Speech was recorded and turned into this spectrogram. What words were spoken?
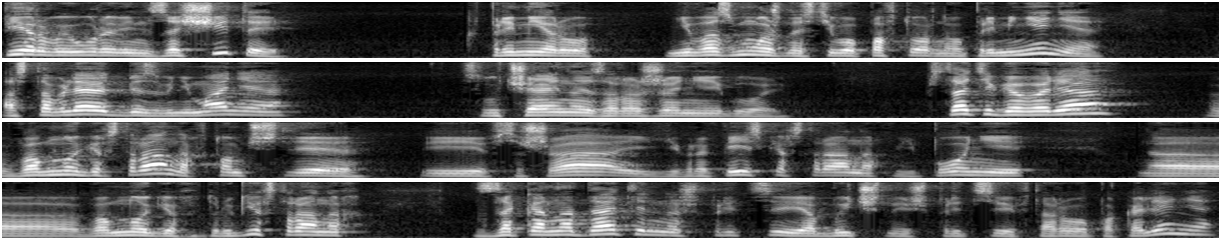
первый уровень защиты, к примеру, невозможность его повторного применения, оставляют без внимания случайное заражение иглой. Кстати говоря, во многих странах, в том числе и в США, и в европейских странах, в Японии, а, во многих других странах, законодательно шприцы, обычные шприцы второго поколения,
